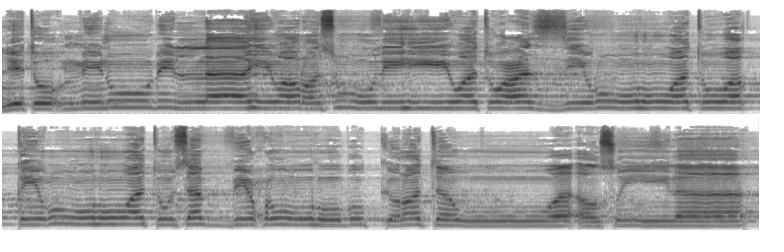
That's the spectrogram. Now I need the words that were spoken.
لتؤمنوا بالله ورسوله وتعزروه وتوقروه وتسبحوه بكره واصيلا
